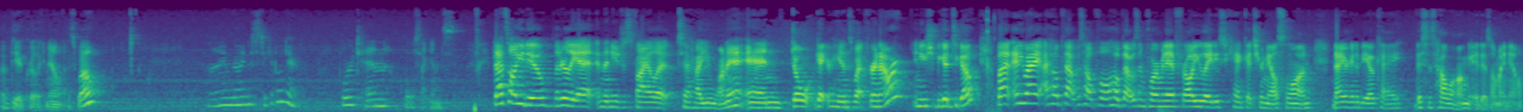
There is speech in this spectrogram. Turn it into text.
of the acrylic nail as well. I'm going to stick it on there for 10 whole seconds. That's all you do, literally it, and then you just file it to how you want it and don't get your hands wet for an hour and you should be good to go. But anyway, I hope that was helpful. Hope that was informative for all you ladies who can't get your nail salon. Now you're gonna be okay. This is how long it is on my nail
